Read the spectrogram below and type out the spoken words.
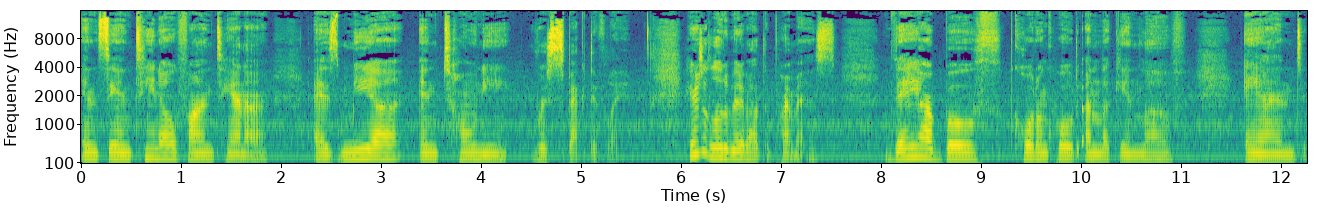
and Santino Fontana as Mia and Tony respectively. Here's a little bit about the premise they are both quote unquote unlucky in love, and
